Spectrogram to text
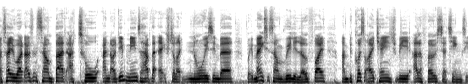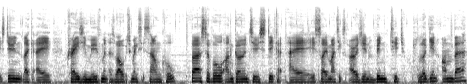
I tell you what, that doesn't sound bad at all. And I didn't mean to have that extra like noise in there, but it makes it sound really lo-fi. And because I changed the LFO settings, it's doing like a crazy movement as well, which makes it sound cool. First of all, I'm going to stick a Cymatics Origin Vintage plugin on there.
